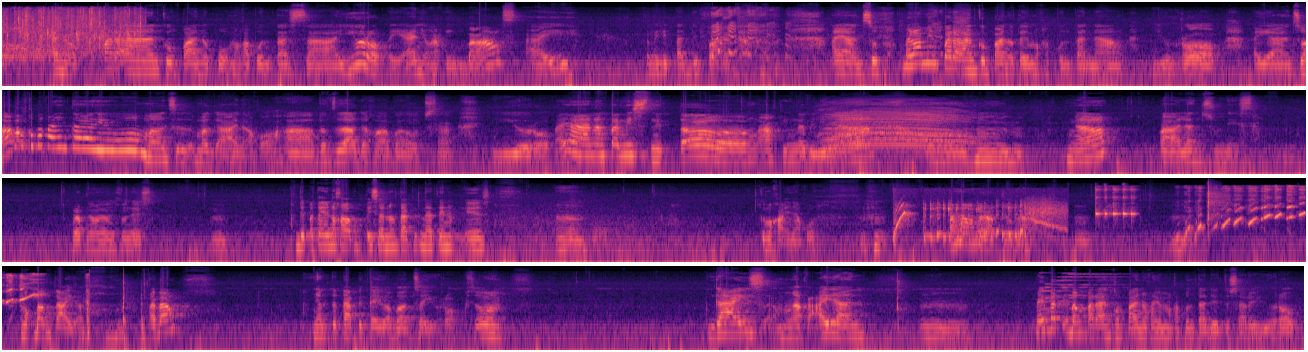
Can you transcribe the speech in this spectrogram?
ano, paraan kung paano po makapunta sa Europe. Ayan, yung aking bangs ay tumilipad-lipad. Ayan, so maraming paraan kung paano tayo makapunta ng Europe. Ayan, so habang kumakain tayo, mag, mag ano ako, ah, vlog ako about sa Europe. Ayan, ang tamis nito, ang aking nabili na, mhm, nga, ah, lansunes. Harap ng lansunes. Mm. Hindi pa tayo nakaumpisa ng topic natin is, um, kumakain ako. Parang harap, diba? Mm. Mm. Mukbang tayo. Habang, nagtatopic tayo about sa Europe. So, guys, mga kaayan, mm, may iba't ibang paraan kung paano kayo makapunta dito sa Europe.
